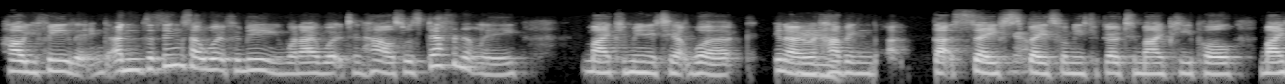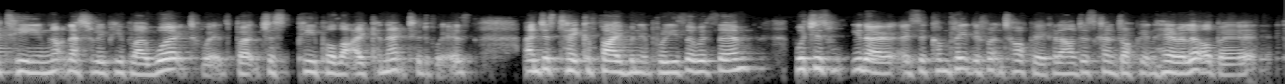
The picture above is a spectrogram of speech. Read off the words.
How are you feeling? And the things that worked for me when I worked in house was definitely my community at work, you know, mm. and having that, that safe yeah. space for me to go to my people, my team, not necessarily people I worked with, but just people that I connected with, and just take a five minute breather with them, which is, you know, it's a complete different topic. And I'll just kind of drop it in here a little bit,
